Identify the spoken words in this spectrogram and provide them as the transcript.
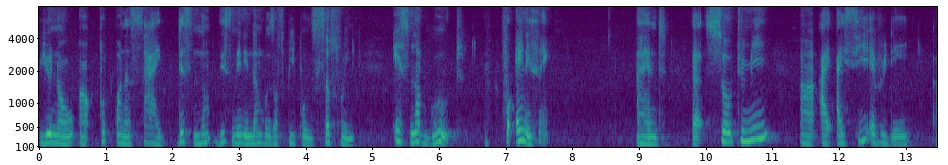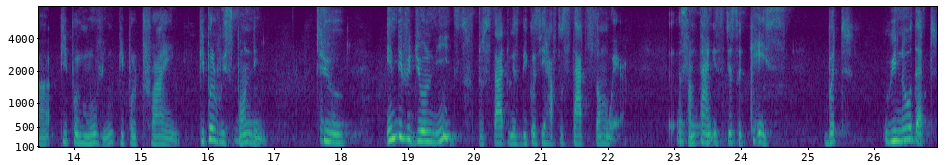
you know, uh, put on a side this num- this many numbers of people suffering is not good for anything. And uh, so to me, uh, I, I see every day uh, people moving, people trying, people responding mm-hmm. to mm-hmm. individual needs to start with because you have to start somewhere. Uh, mm-hmm. Sometimes it's just a case, but we know that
